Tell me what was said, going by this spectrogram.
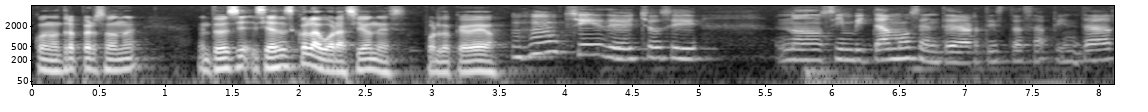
con otra persona. Entonces, si, si haces colaboraciones, por lo que veo. Sí, de hecho, sí. Nos invitamos entre artistas a pintar.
